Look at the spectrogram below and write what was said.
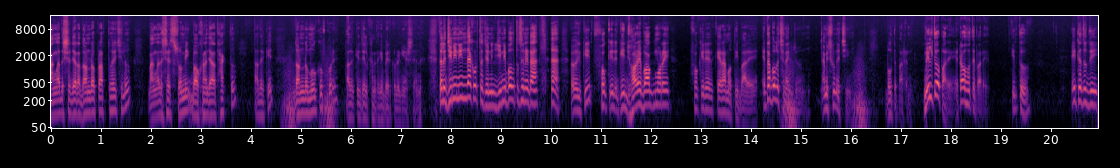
বাংলাদেশে যারা দণ্ডপ্রাপ্ত হয়েছিল, বাংলাদেশের শ্রমিক বা ওখানে যারা থাকতো, তাদেরকে দণ্ড মৌকুফ করে তাদেরকে জেলখানা থেকে বের করে নিয়ে আসছেন তাহলে যিনি নিন্দা করতেছেন, যিনি বলতেছেন এটা হ্যাঁ কি ফকির, কি ঝড়ে বগ মরে ফকিরের কেরামতি বাড়ে। এটা বলেছেন একজন, আমি শুনেছি। বলতে পারেন। মিলতেও পারে, এটাও হতে পারে। কিন্তু এটা যদি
